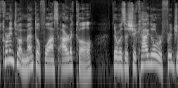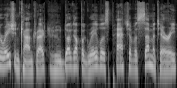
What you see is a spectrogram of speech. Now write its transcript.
According to a Mental Floss article, there was a Chicago refrigeration contractor who dug up a graveless patch of a cemetery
